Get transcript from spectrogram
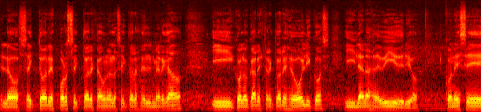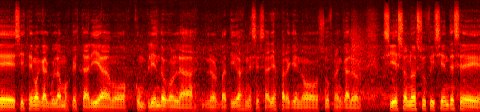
los sectores por sectores, cada uno de los sectores del mercado, y colocar extractores eólicos y lanas de vidrio. Con ese sistema calculamos que estaríamos cumpliendo con las normativas necesarias para que no sufran calor. Si eso no es suficiente, se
